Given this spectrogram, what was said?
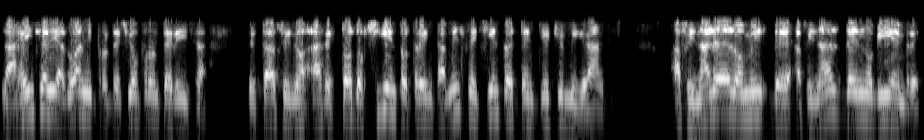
la Agencia de Aduana y Protección Fronteriza de Estados Unidos arrestó 230.678 inmigrantes. A finales de, 2000 de- a final de noviembre,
